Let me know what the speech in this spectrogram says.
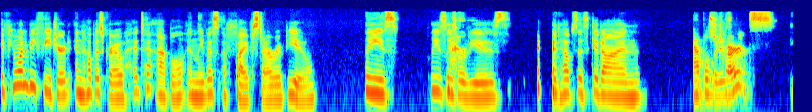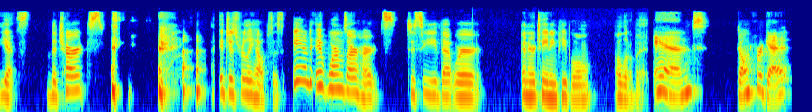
If you want to be featured and help us grow, head to Apple and leave us a five-star review. Please, please leave reviews. It helps us get on Apple's charts. Yes, the charts. it just really helps us. And it warms our hearts to see that we're entertaining people a little bit. And don't forget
